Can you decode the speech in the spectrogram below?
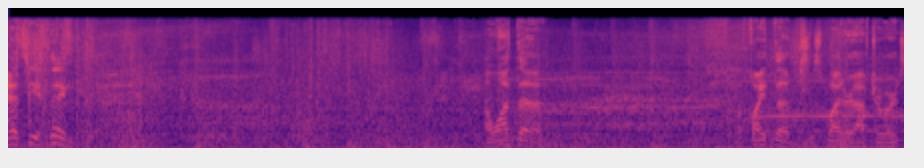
Can't see a thing. I want the. I'll fight the spider afterwards.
